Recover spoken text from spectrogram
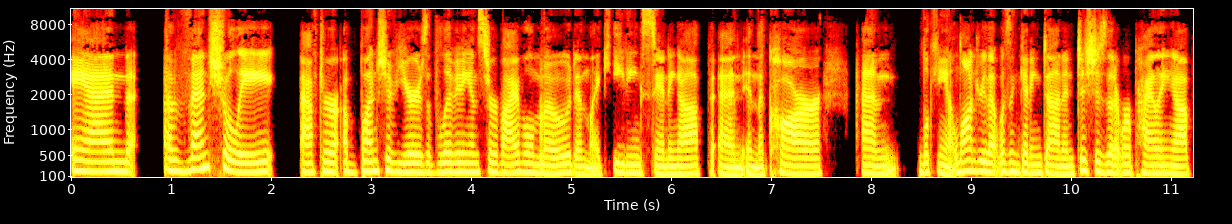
And eventually after a bunch of years of living in survival mode and like eating standing up and in the car and looking at laundry that wasn't getting done and dishes that were piling up,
